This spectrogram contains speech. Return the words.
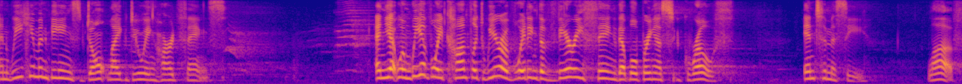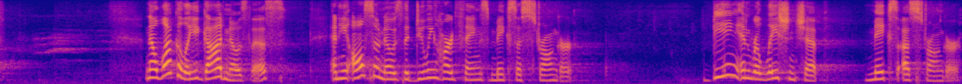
And we human beings don't like doing hard things. And yet, when we avoid conflict, we are avoiding the very thing that will bring us growth, intimacy, love. Now, luckily, God knows this, and He also knows that doing hard things makes us stronger. Being in relationship makes us stronger.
